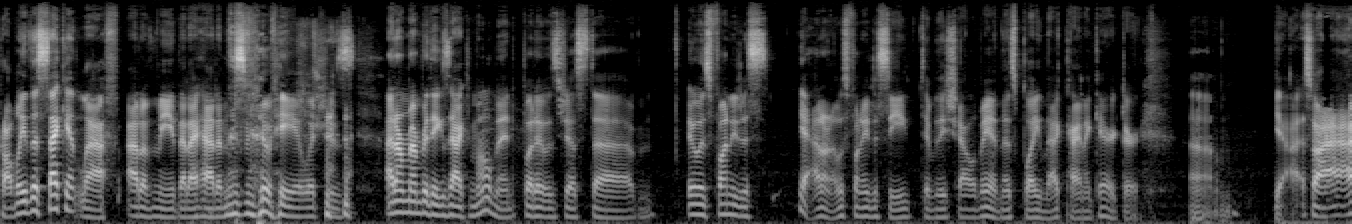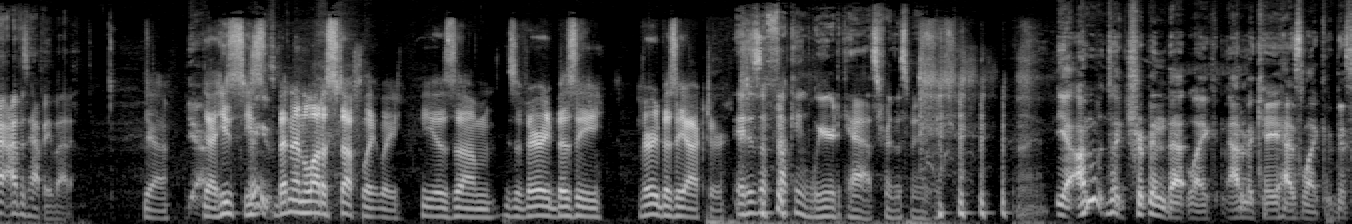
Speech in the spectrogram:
probably the second laugh out of me that I had in this movie, which is I don't remember the exact moment, but it was just um, it was funny to yeah I don't know it was funny to see Timothée Chalamet in this playing that kind of character. Um, yeah, so I, I was happy about it. Yeah, yeah, yeah. He's he's been in a lot of stuff lately. He is um he's a very busy very busy actor. It is a fucking weird cast for this movie. yeah, I'm like tripping that like Adam McKay has like this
